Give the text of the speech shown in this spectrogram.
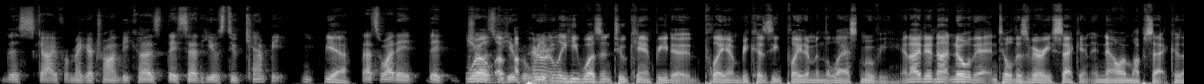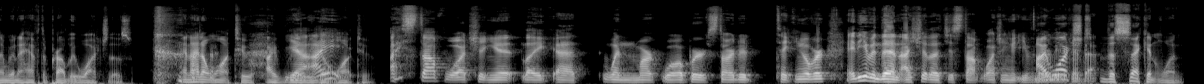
this guy for Megatron because they said he was too campy. Yeah. That's why they they Well, chose a- Hugo apparently Weaving. he wasn't too campy to play him because he played him in the last movie, and I did not know that until this very second, and now I'm upset because I'm going to have to probably watch those, and I don't want to. I really Yeah, don't want to. I stopped watching it like at when Mark Wahlberg started taking over, and even then I should have just stopped watching it. Even I watched the second one,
